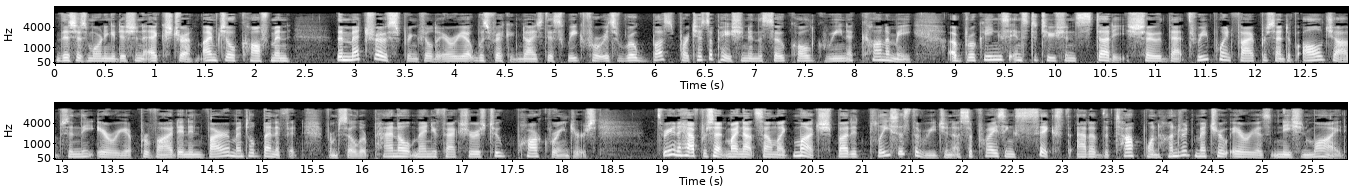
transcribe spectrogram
This is Morning Edition Extra. I'm Jill Kaufman. The Metro Springfield area was recognized this week for its robust participation in the so called green economy. A Brookings Institution study showed that 3.5% of all jobs in the area provide an environmental benefit, from solar panel manufacturers to park rangers. 3.5% might not sound like much, but it places the region a surprising sixth out of the top 100 metro areas nationwide.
